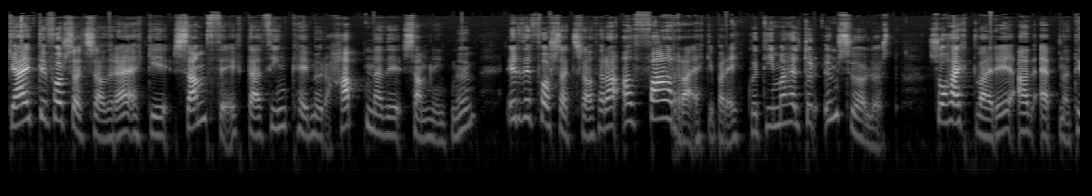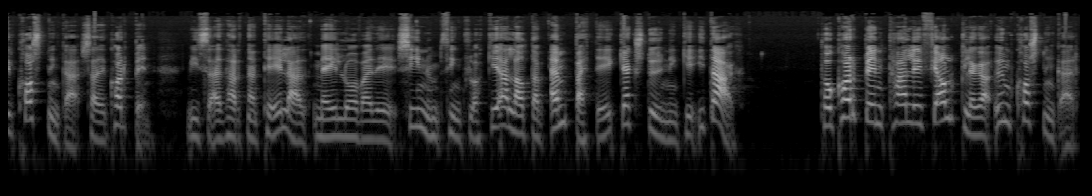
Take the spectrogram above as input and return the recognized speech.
Gæti fórsætsráðra ekki samþygt að þingheimur hafnaði samningnum þið fórsætsráðra að fara ekki bara einhver tíma heldur umsvöðalust, svo hægt væri að efna til kostninga, saði Korbin, Vísaði þarna til að mei lofaði sínum þingflokki að láta af embætti gegn stuðningi í dag. Þó Korbin tali fjálglega um kostningar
